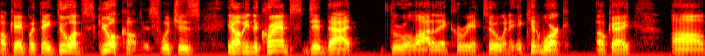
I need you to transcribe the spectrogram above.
Okay, but they do obscure covers, which is, you know, I mean, the Cramps did that through a lot of their career too, and it, it can work. Okay, um,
